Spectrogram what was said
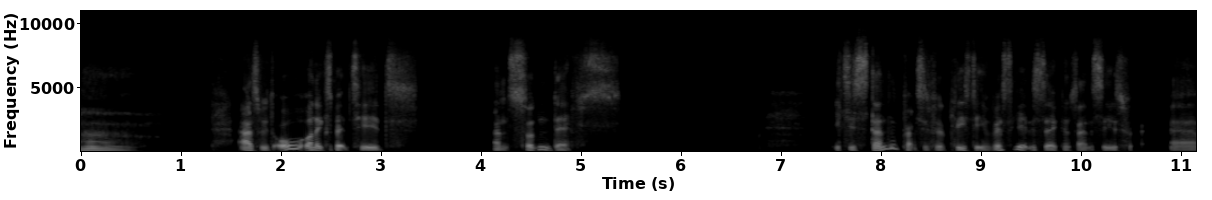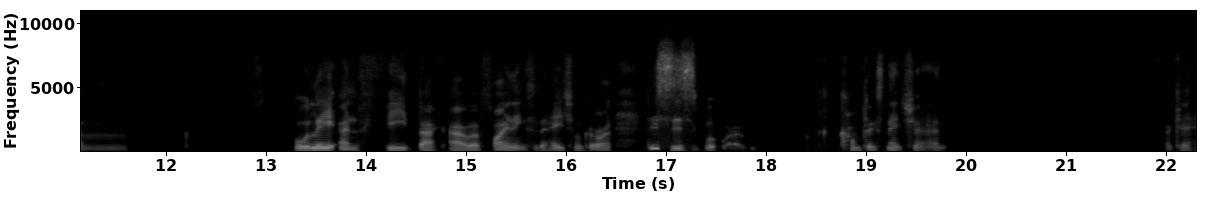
As with all unexpected and sudden deaths, it is standard practice for the police to investigate the circumstances um, fully and feedback our findings to the HM This is uh, complex nature and okay.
